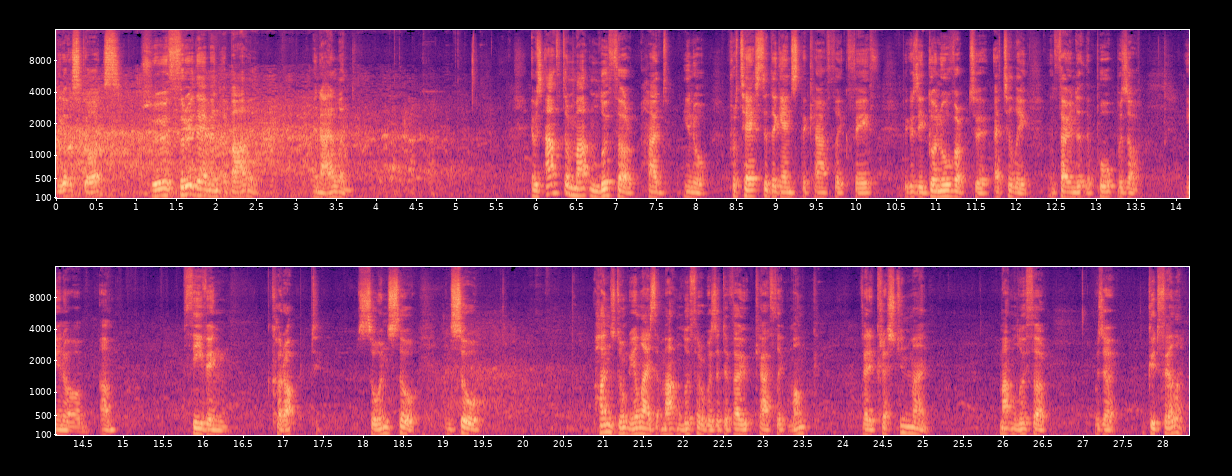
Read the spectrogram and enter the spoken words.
They got the Scots, threw, threw them into battle in Ireland. It was after Martin Luther had, you know, protested against the Catholic faith because he'd gone over to Italy and found that the Pope was a, you know, a thieving, corrupt so and so. And so Huns don't realise that Martin Luther was a devout Catholic monk, very Christian man. Martin Luther was a good fella.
